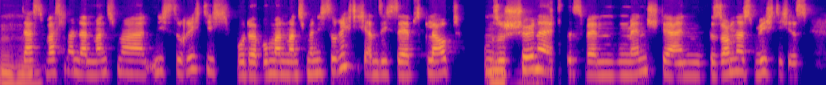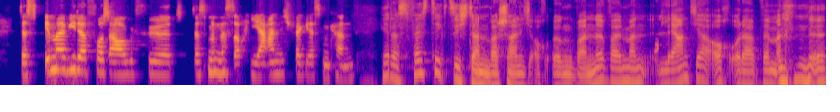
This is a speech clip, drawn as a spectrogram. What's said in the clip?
Mhm. Das, was man dann manchmal nicht so richtig oder wo man manchmal nicht so richtig an sich selbst glaubt, umso mhm. schöner ist es, wenn ein Mensch, der einem besonders wichtig ist, das immer wieder vors Auge führt, dass man das auch ja nicht vergessen kann. Ja, das festigt sich dann wahrscheinlich auch irgendwann, ne? weil man lernt ja auch, oder wenn man eine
